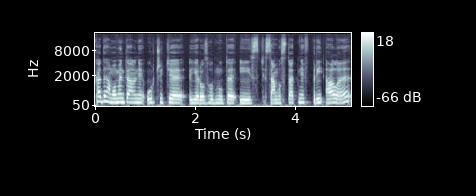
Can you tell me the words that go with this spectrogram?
KDH momentálne určite je rozhodnuté ísť samostatne, v pri, ale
